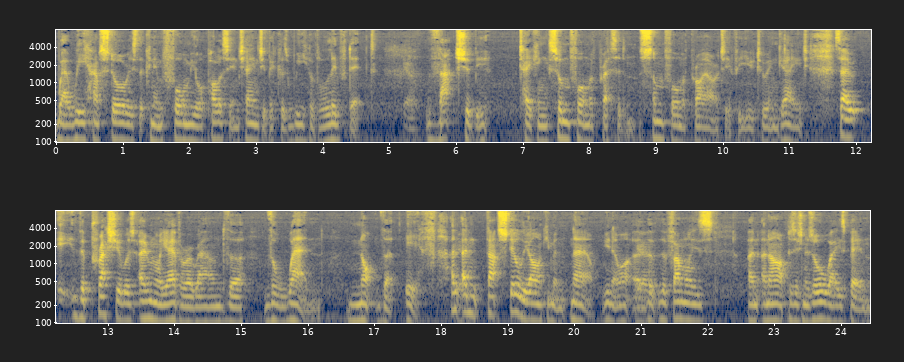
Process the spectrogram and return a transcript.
where we have stories that can inform your policy and change it because we have lived it. Yeah. That should be taking some form of precedent, some form of priority for you to engage. So it, the pressure was only ever around the the when not the if. And, yeah. and that's still the argument now. You know, uh, yeah. the, the, families and, and, our position has always been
